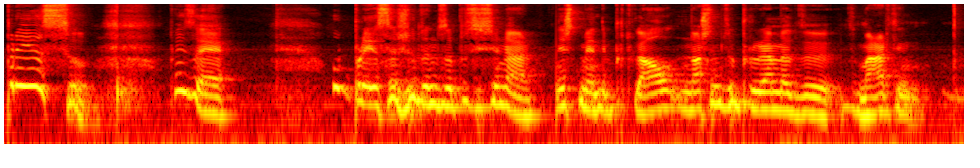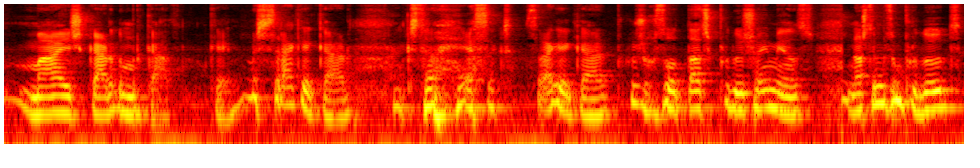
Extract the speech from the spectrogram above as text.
preço. Pois é. O preço ajuda-nos a posicionar. Neste momento, em Portugal, nós temos o programa de, de marketing mais caro do mercado Mas será que é caro? A questão é essa: será que é caro? Porque os resultados que produz são imensos. Nós temos um produto,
